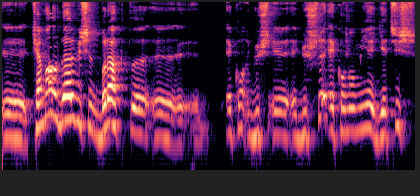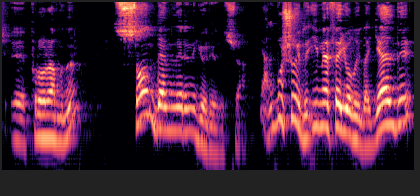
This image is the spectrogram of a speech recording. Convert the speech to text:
E, Kemal Derviş'in bıraktığı e, eko, güç, e, güçlü ekonomiye geçiş e, programının son demlerini görüyoruz şu an. Yani bu şuydu, IMF yoluyla geldi,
